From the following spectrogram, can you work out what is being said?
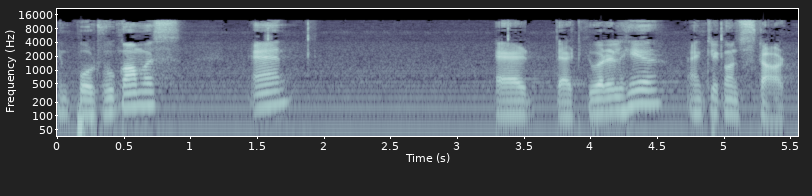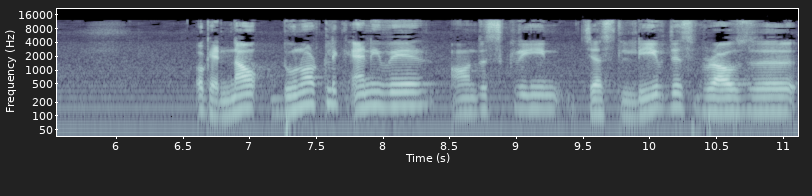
import WooCommerce and add that URL here and click on start. Okay now do not click anywhere on the screen. Just leave this browser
